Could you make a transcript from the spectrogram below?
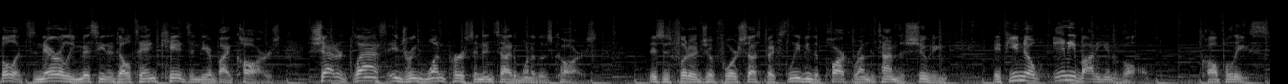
Bullets narrowly missing adults and kids in nearby cars, shattered glass injuring one person inside one of those cars. This is footage of four suspects leaving the park around the time of the shooting. If you know anybody involved, call police.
